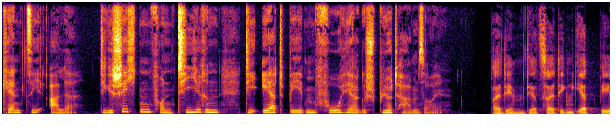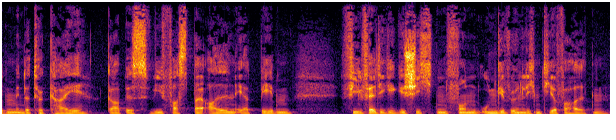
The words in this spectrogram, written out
kennt sie alle. Die Geschichten von Tieren, die Erdbeben vorher gespürt haben sollen. Bei dem derzeitigen Erdbeben in der Türkei gab es wie fast bei allen Erdbeben vielfältige Geschichten von ungewöhnlichem Tierverhalten.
